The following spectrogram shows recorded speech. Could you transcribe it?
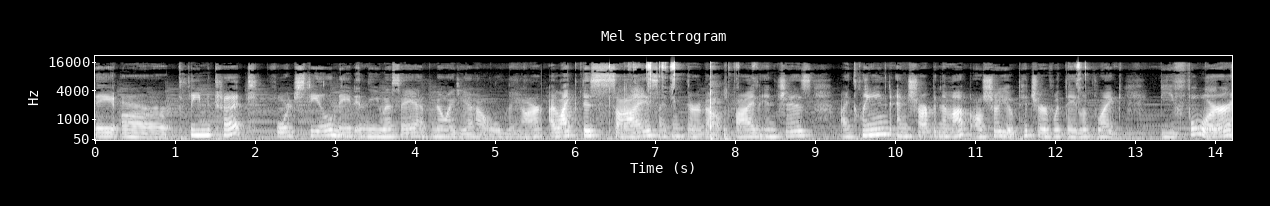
They are clean cut forged steel made in the USA. I have no idea how old they are. I like this size. I think they're about five inches. I cleaned and sharpened them up. I'll show you a picture of what they look like before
